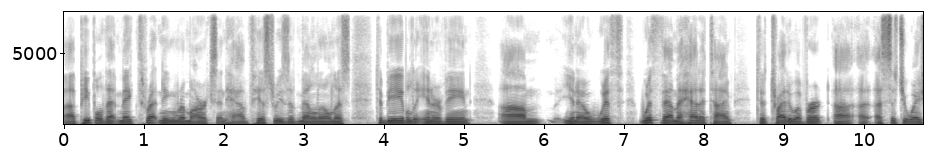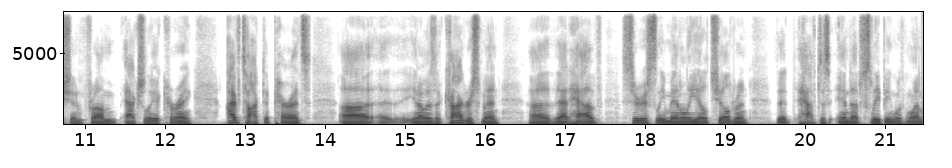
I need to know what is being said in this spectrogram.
uh, people that make threatening remarks and have histories of mental illness to be able to intervene, um, you know, with with them ahead of time to try to avert uh, a, a, situation from actually occurring. I've talked to parents, uh, you know, as a congressman uh, that have seriously mentally ill children that have to end up sleeping with one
